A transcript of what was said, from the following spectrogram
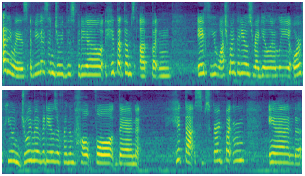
Anyways, if you guys enjoyed this video, hit that thumbs up button. If you watch my videos regularly, or if you enjoy my videos or find them helpful, then hit that subscribe button. And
